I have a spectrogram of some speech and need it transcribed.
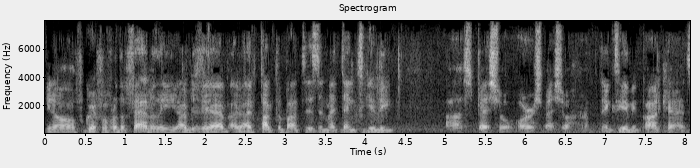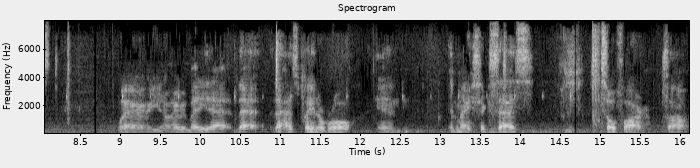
You know, I'm grateful for the family. Obviously, I've, I've talked about this in my Thanksgiving uh, special or special um, Thanksgiving podcast, where you know everybody that that that has played a role in in my success so far. So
